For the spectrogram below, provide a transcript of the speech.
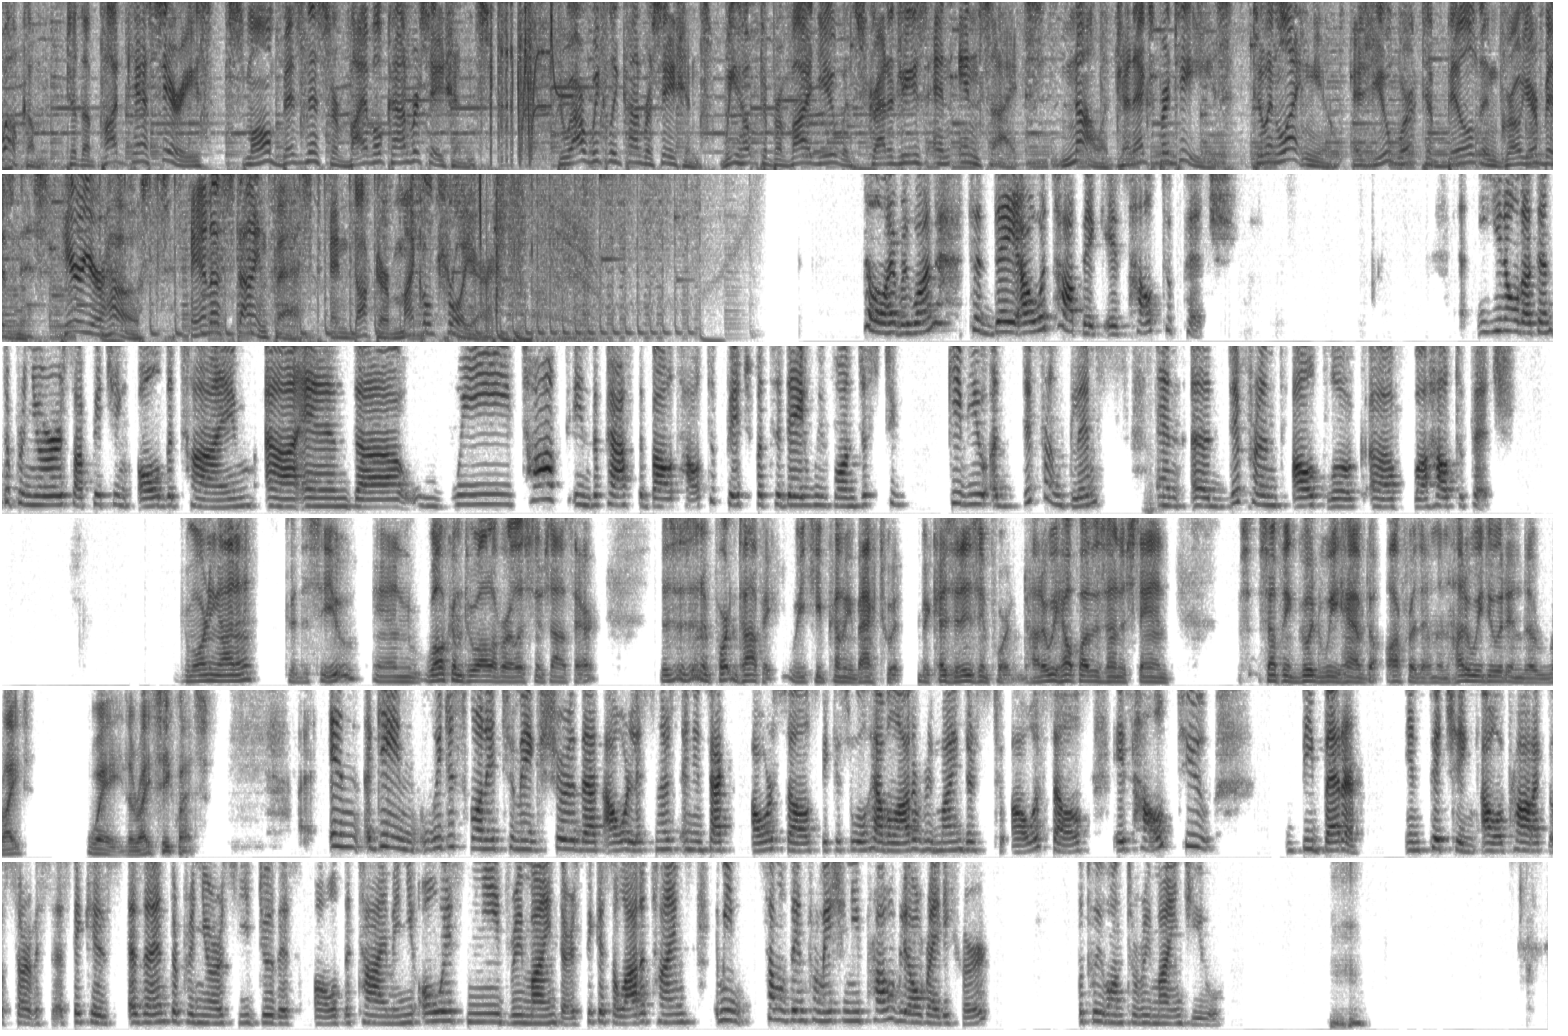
Welcome to the podcast series Small Business Survival Conversations. Through our weekly conversations, we hope to provide you with strategies and insights, knowledge and expertise to enlighten you as you work to build and grow your business. Here are your hosts, Anna Steinfest and Dr. Michael Troyer. Hello, everyone. Today, our topic is how to pitch you know that entrepreneurs are pitching all the time uh, and uh, we talked in the past about how to pitch but today we want just to give you a different glimpse and a different outlook of uh, how to pitch. Good morning anna. Good to see you and welcome to all of our listeners out there. This is an important topic. We keep coming back to it because it is important. How do we help others understand something good we have to offer them and how do we do it in the right way the right sequence? Uh, and again we just wanted to make sure that our listeners and in fact ourselves because we'll have a lot of reminders to ourselves is how to be better in pitching our product or services. Because as an entrepreneurs you do this all the time and you always need reminders because a lot of times i mean some of the information you probably already heard but we want to remind you. Mm-hmm.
